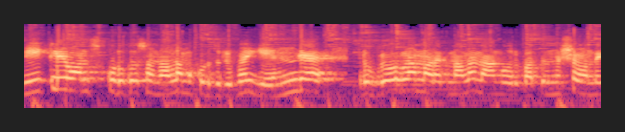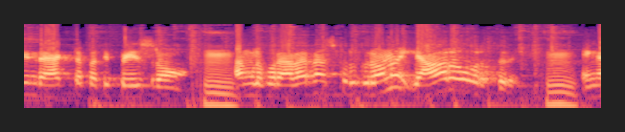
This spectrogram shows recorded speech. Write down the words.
வீக்லி ஒன்ஸ் கொடுக்க சொன்னாலும் நம்ம கொடுத்துட்டு இருக்கோம் எங்க ஒரு ப்ரோக்ராம் நடக்கினாலும் நாங்க ஒரு பத்து நிமிஷம் வந்து இந்த ஆக்ட பத்தி பேசுறோம். அவங்களுக்கு ஒரு அவேர்னஸ் கொடுக்குறோம்னு யாரோ ஒருத்தர். எங்க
